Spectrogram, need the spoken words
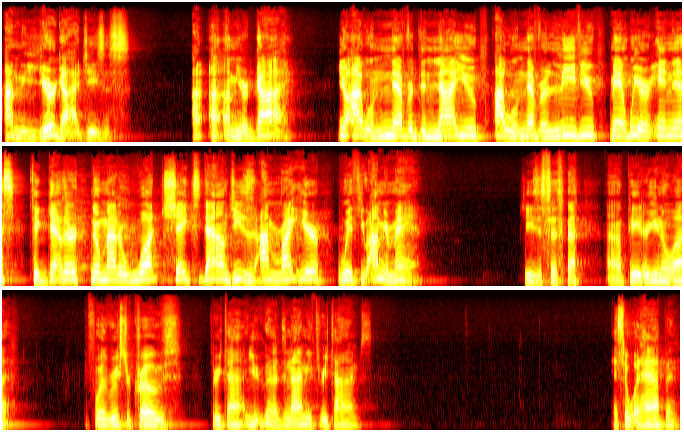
I'm your guy, Jesus. I, I, I'm your guy. You know, I will never deny you. I will never leave you. Man, we are in this together no matter what shakes down. Jesus, I'm right here with you. I'm your man. Jesus says, uh, Peter, you know what? Before the rooster crows, Three times, you're going to deny me three times. And so what happened?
